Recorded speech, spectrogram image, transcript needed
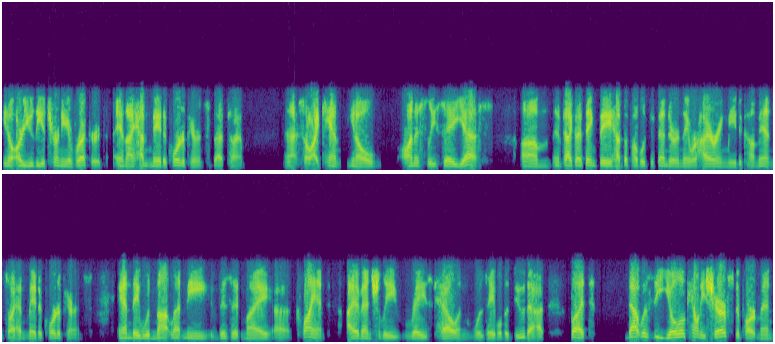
you know, are you the attorney of record? And I hadn't made a court appearance at that time, and I, so I can't, you know, honestly say yes. Um, in fact, I think they had the public defender and they were hiring me to come in, so I hadn't made a court appearance, and they would not let me visit my uh, client. I eventually raised hell and was able to do that, but that was the Yolo County Sheriff's Department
